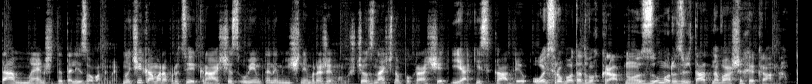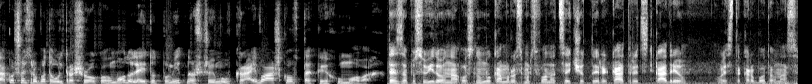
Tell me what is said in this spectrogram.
та менш деталізованими. Вночі камера працює краще з увімкненим нічним режимом, що значно покращує якість кадрів. Ось робота двократного зуму, результат на ваших екранах. Також ось робота ультраширокого модуля, і тут помітно, що йому вкрай важко в таких умовах. Тест запису відео на основну камеру смартфона це 4К, 30 кадрів. Ось така робота в нас.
